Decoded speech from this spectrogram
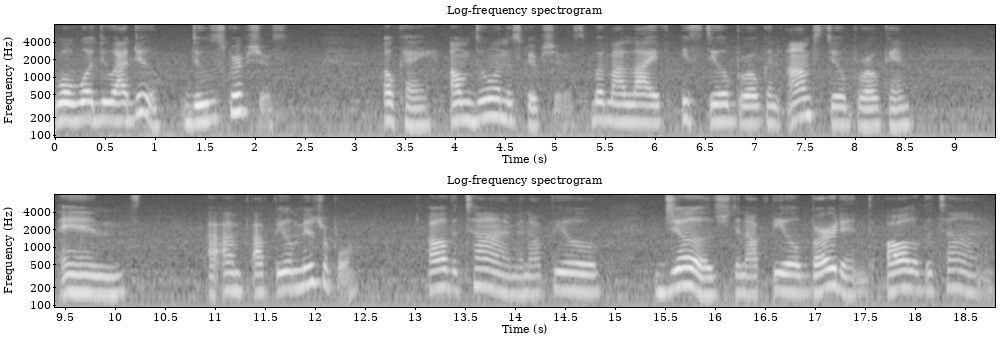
well, what do I do? Do the scriptures. Okay, I'm doing the scriptures, but my life is still broken. I'm still broken. And I, I'm, I feel miserable all the time, and I feel judged, and I feel burdened all of the time.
